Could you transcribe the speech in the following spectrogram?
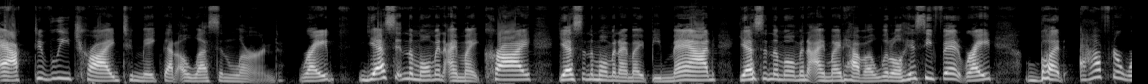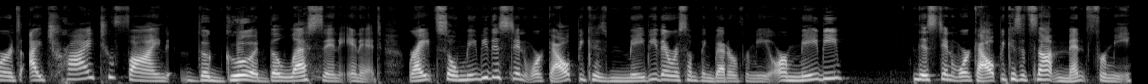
actively tried to make that a lesson learned, right? Yes, in the moment I might cry. Yes, in the moment I might be mad. Yes, in the moment I might have a little hissy fit, right? But afterwards, I try to find the good, the lesson in it, right? So maybe this didn't work out because maybe there was something better for me, or maybe this didn't work out because it's not meant for me.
